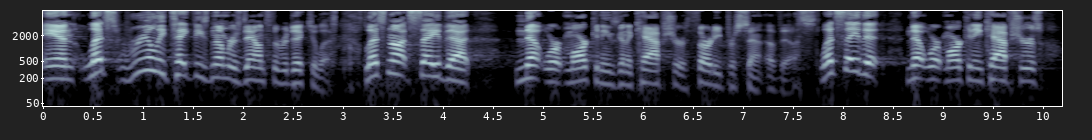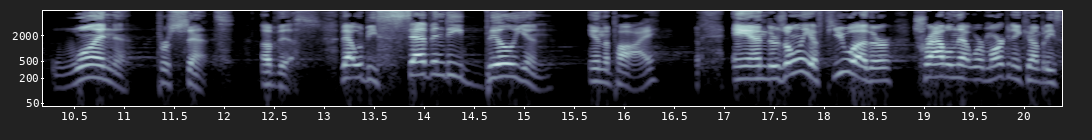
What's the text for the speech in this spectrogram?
And let's really take these numbers down to the ridiculous. Let's not say that network marketing is going to capture 30% of this. Let's say that network marketing captures 1% of this. That would be 70 billion in the pie. And there's only a few other travel network marketing companies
